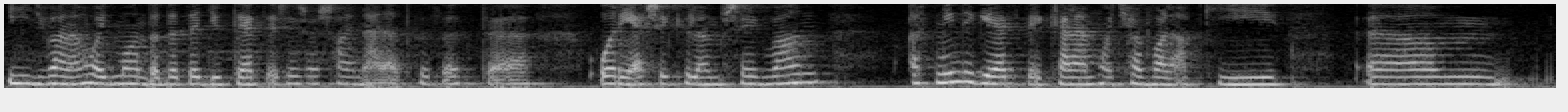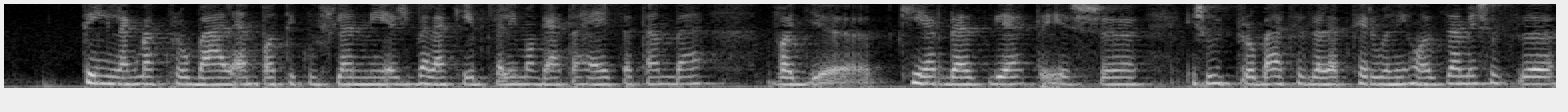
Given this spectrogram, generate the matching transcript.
Így van, ahogy mondod, az együttérzés és a sajnálat között uh, óriási különbség van. Azt mindig érzékelem, hogyha valaki um, tényleg megpróbál empatikus lenni, és beleképzeli magát a helyzetembe, vagy kérdezget, és, és úgy próbál közelebb kerülni hozzám, és ez,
